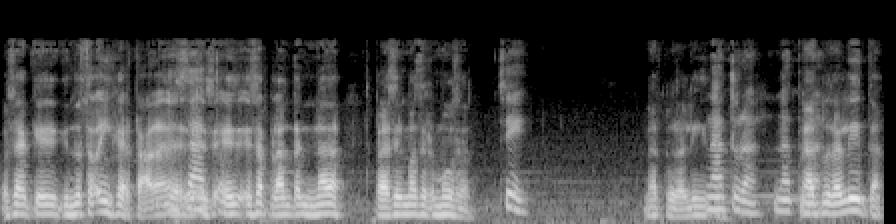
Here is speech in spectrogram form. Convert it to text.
O sea, que, no estaba injertada esa planta ni nada para ser más hermosa. Sí. Naturalita. Natural, natural. Naturalita.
